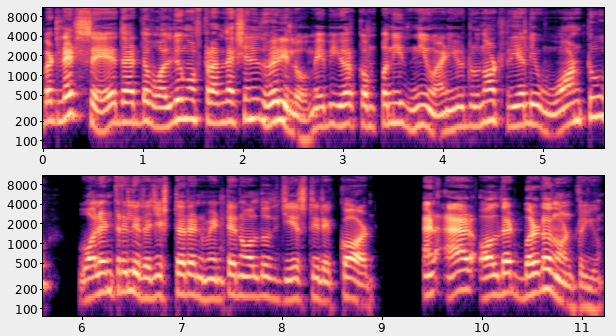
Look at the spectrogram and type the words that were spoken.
But let's say that the volume of transaction is very low. Maybe your company is new and you do not really want to voluntarily register and maintain all those GST record and add all that burden onto you.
